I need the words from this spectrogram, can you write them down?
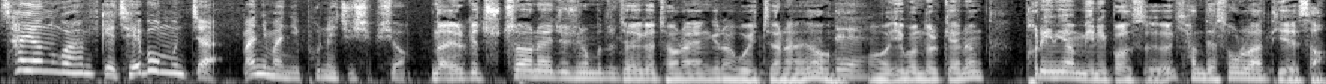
사연과 함께 제보 문자 많이 많이 보내주십시오. 나 이렇게 추천해 주시는 분들 저희가 전화 연결하고 있잖아요. 네. 어, 이분들께는 프리미엄 미니버스 현대 솔라티에서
